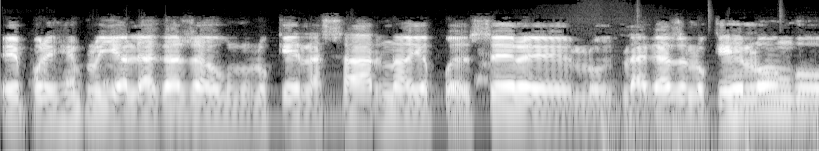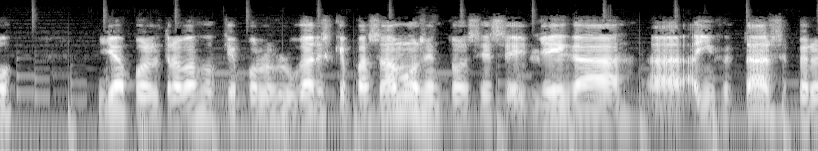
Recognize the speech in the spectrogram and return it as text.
eh, por ejemplo, ya le agarra uno lo que es la sarna, ya puede ser, le agarra lo que es el hongo, ya por el trabajo que por los lugares que pasamos, entonces llega a, a, infectarse, pero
